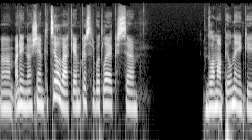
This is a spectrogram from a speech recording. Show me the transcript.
arī no šiem cilvēkiem, kas varbūt liekas, domā pilnīgi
